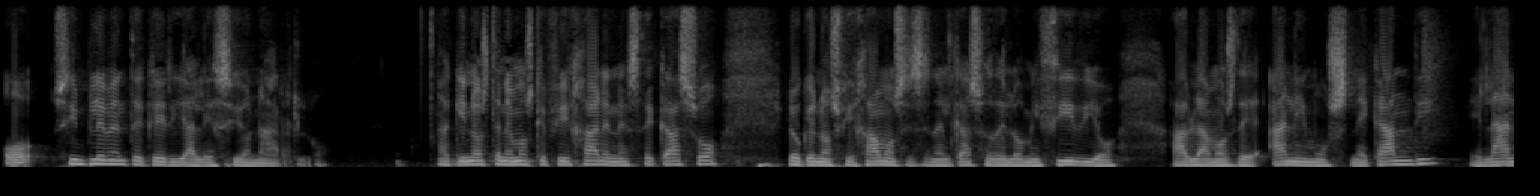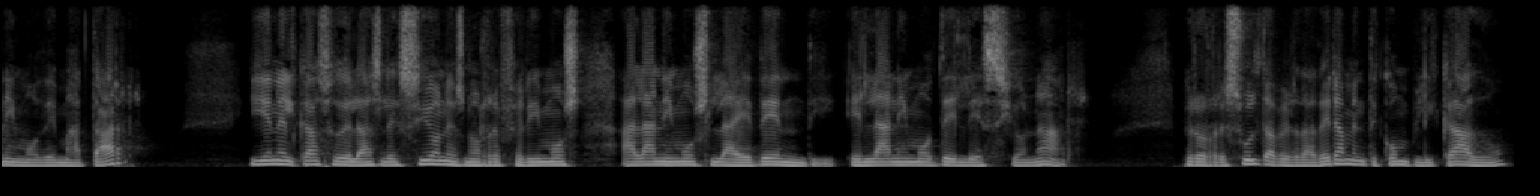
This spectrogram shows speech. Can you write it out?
o simplemente quería lesionarlo. Aquí nos tenemos que fijar, en este caso, lo que nos fijamos es en el caso del homicidio, hablamos de animus necandi, el ánimo de matar, y en el caso de las lesiones nos referimos al animus laedendi, el ánimo de lesionar. Pero resulta verdaderamente complicado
